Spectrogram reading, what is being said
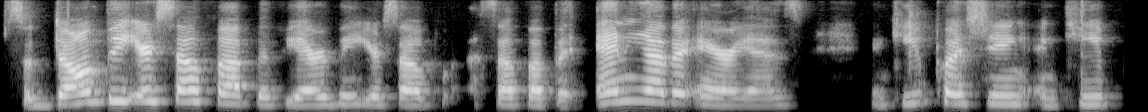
So don't beat yourself up if you ever beat yourself self up in any other areas and keep pushing and keep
